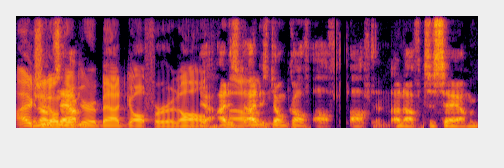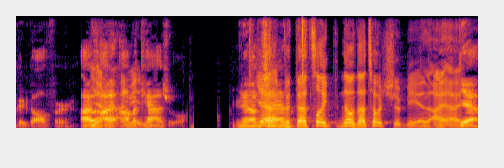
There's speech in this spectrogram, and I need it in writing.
I actually what I'm don't think you're a bad golfer at all. Yeah, I just I just Um, don't golf oft, often enough to say I'm a good golfer. I, Yeah, I, I I'm mean- a casual. You know what I'm yeah, but that's like no, that's how it should be, and I, I Yeah.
